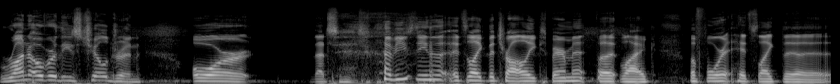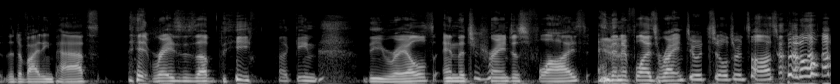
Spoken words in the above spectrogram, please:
run over these children, or that's it. Have you seen the, it's like the trolley experiment, but like before it hits like the the dividing paths, it raises up the fucking the rails and the train just flies and then it flies right into a children's hospital.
